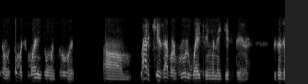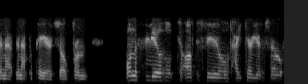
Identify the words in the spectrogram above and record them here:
you know, with so much money going through it. Um, a lot of kids have a rude awakening when they get there because they're not they're not prepared. So from on the field to off the field, how you carry yourself,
